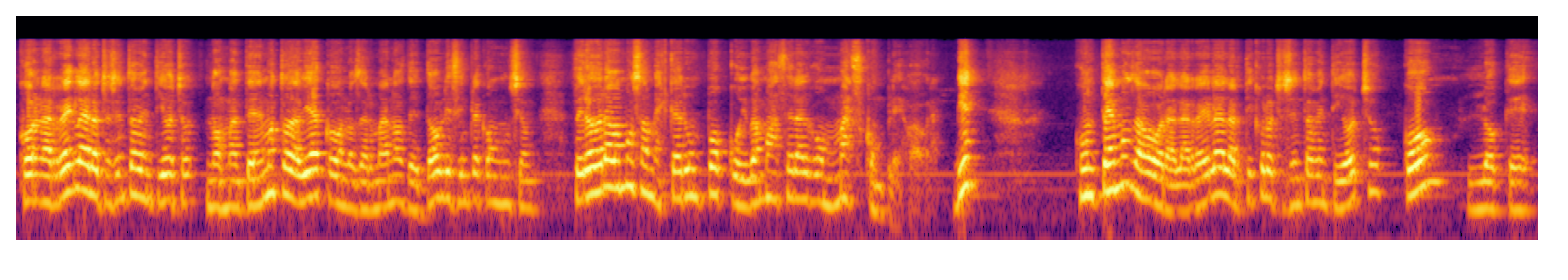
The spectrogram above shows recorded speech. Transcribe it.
con la regla del 828 nos mantenemos todavía con los hermanos de doble y simple conjunción, pero ahora vamos a mezclar un poco y vamos a hacer algo más complejo ahora. Bien, juntemos ahora la regla del artículo 828 con lo que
